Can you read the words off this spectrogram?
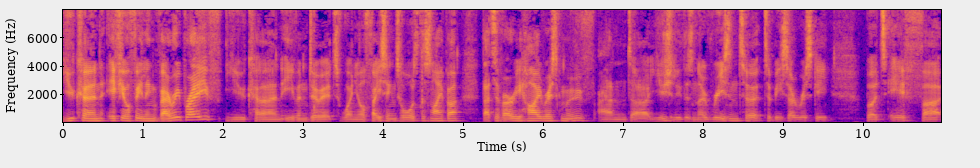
you can, if you're feeling very brave, you can even do it when you're facing towards the sniper. That's a very high risk move, and uh, usually there's no reason to, to be so risky. But if uh,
